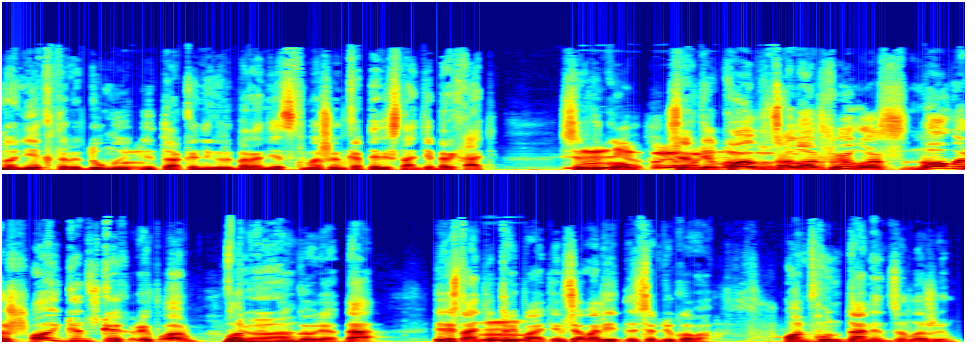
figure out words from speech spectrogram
Но некоторые думают не так. Они говорят, баронец Тимошенко, перестаньте брехать. Сердюков, Нет, ну Сердюков понимаю. заложил основы шойгинских реформ. Вот Да. как нам говорят. Да, перестаньте Мгм. трепать и все валить на Сердюкова. Он фундамент заложил.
